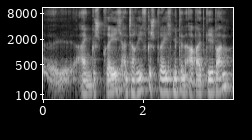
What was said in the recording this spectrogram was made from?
äh, ein Gespräch, ein Tarifgespräch mit den Arbeitgebern,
